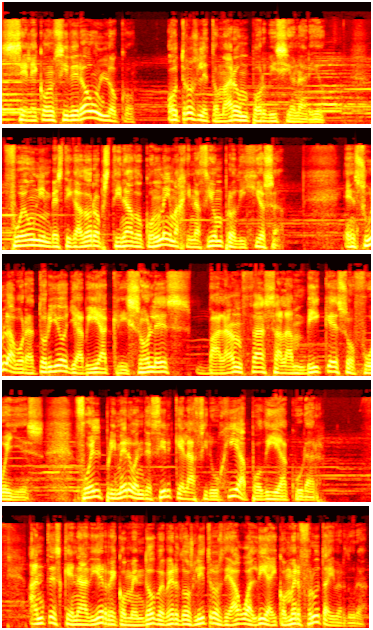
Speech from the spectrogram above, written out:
Se le consideró un loco, otros le tomaron por visionario. Fue un investigador obstinado con una imaginación prodigiosa. En su laboratorio ya había crisoles, balanzas, alambiques o fuelles. Fue el primero en decir que la cirugía podía curar. Antes que nadie recomendó beber dos litros de agua al día y comer fruta y verdura.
